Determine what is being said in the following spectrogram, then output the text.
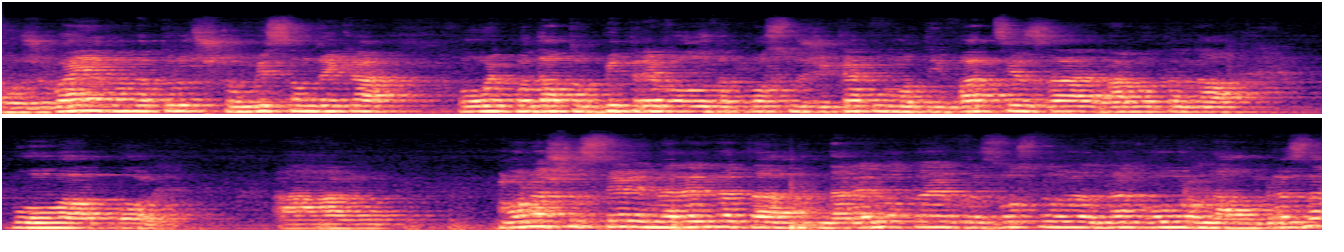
вложувањето на труд, што мислам дека овој податок би требало да послужи како мотивација за работа на ова поле. А Она што следи наредната, наредното е врз основа на говор на омраза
